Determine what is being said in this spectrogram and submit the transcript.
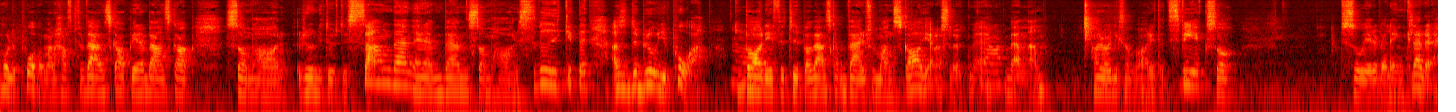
hållet, på vad man har haft för vänskap. Är det en vänskap som har runnit ut i sanden? Är det en vän som har svikit dig? Alltså det beror ju på vad det är för typ av vänskap, varför man ska göra slut med Ja. vännen. Har det liksom varit ett svek så, så är det väl enklare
